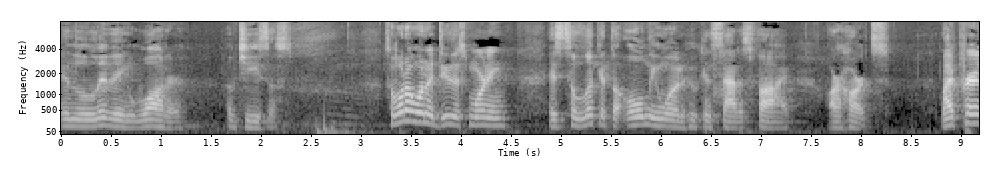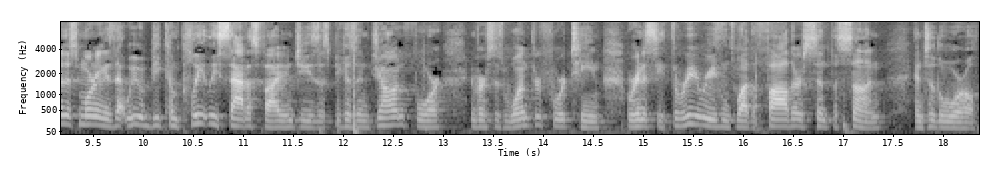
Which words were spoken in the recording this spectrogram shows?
in the living water of Jesus. So, what I want to do this morning is to look at the only one who can satisfy our hearts. My prayer this morning is that we would be completely satisfied in Jesus because in John 4, in verses 1 through 14, we're going to see three reasons why the Father sent the Son into the world.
